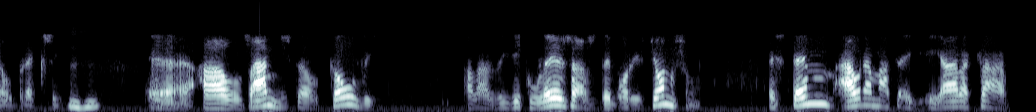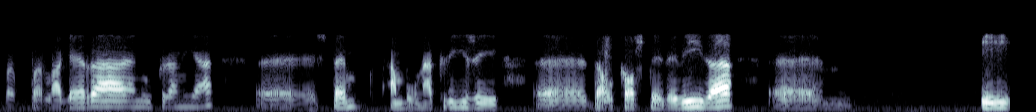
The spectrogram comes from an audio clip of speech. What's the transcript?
del Brexit, uh -huh eh, als anys del Covid, a les ridiculeses de Boris Johnson. Estem ara mateix, i ara, clar, per, per la guerra en Ucrània, eh, estem amb una crisi eh, del coste de vida eh, i,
